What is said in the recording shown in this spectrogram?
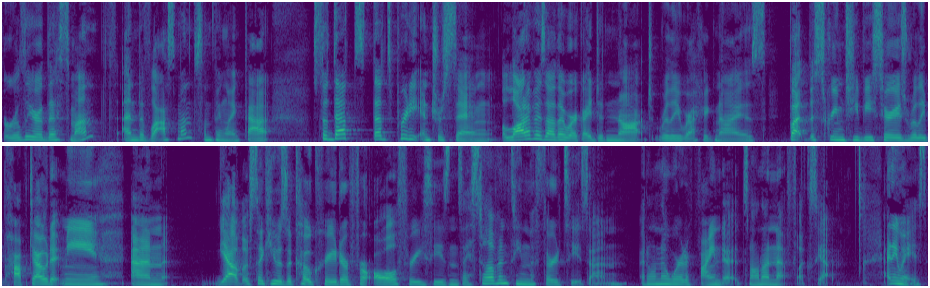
earlier this month, end of last month, something like that. So that's that's pretty interesting. A lot of his other work I did not really recognize, but the Scream TV series really popped out at me and yeah, it looks like he was a co-creator for all 3 seasons. I still haven't seen the third season. I don't know where to find it. It's not on Netflix yet. Anyways,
